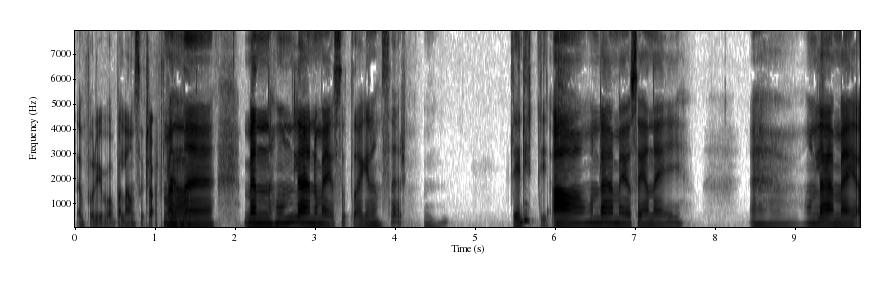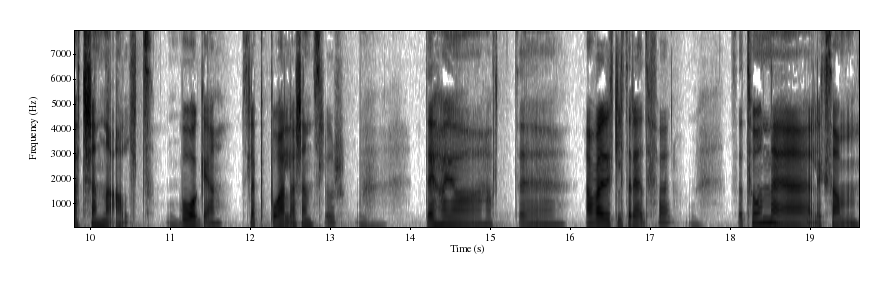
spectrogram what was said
Sen får det ju vara balans såklart. Men, Ja. eh, men hon lär nog mig att sätta gränser. Mm. Det är nyttigt. Ja, hon lär mig att säga nej. Eh, hon lär mig att känna allt. Mm. Våga släppa på alla känslor. Mm. Det har jag haft, eh, jag har varit lite rädd för. Mm. Så att hon är liksom,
